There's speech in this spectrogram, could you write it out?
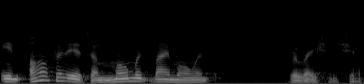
in often it's a moment by moment relationship.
